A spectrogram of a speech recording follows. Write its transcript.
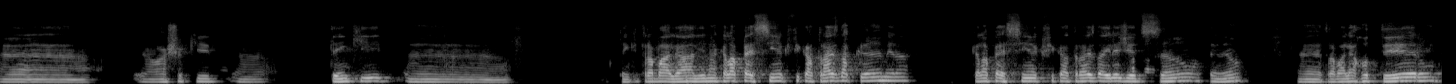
é, eu acho que tem que tem que trabalhar ali naquela pecinha que fica atrás da câmera, aquela pecinha que fica atrás da ilha de edição, entendeu? É, trabalhar roteiro.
